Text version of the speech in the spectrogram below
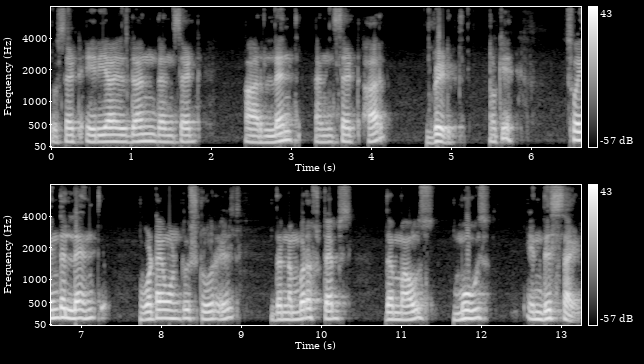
so set area is done then set our length and set our width. Okay? So in the length what I want to store is the number of steps the mouse moves in this side.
